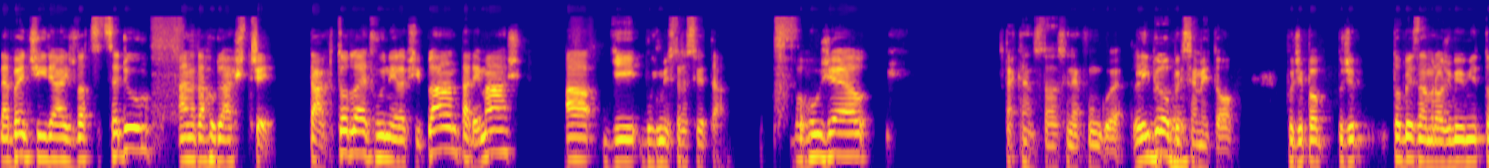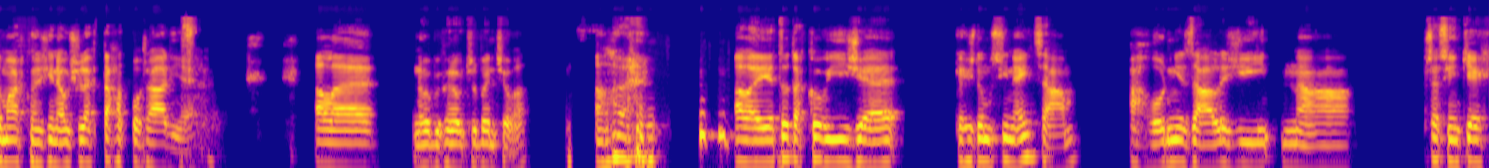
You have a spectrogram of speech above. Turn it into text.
na benchi dáš 27 a na tahu dáš 3. Tak, tohle je tvůj nejlepší plán, tady máš a jdi, buď mistr světa. Bohužel, takhle to asi nefunguje. Líbilo by mhm. se mi to, protože, protože to by znamenalo, že by mě Tomáš konečně naučil, jak tahat pořádně. Ale, nebo bych ho naučil benchovat. Ale, ale je to takový, že každý to musí najít sám a hodně záleží na přesně těch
